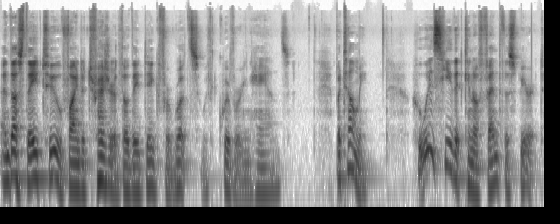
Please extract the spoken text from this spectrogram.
and thus they too find a treasure, though they dig for roots with quivering hands. But tell me, who is he that can offend the Spirit?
